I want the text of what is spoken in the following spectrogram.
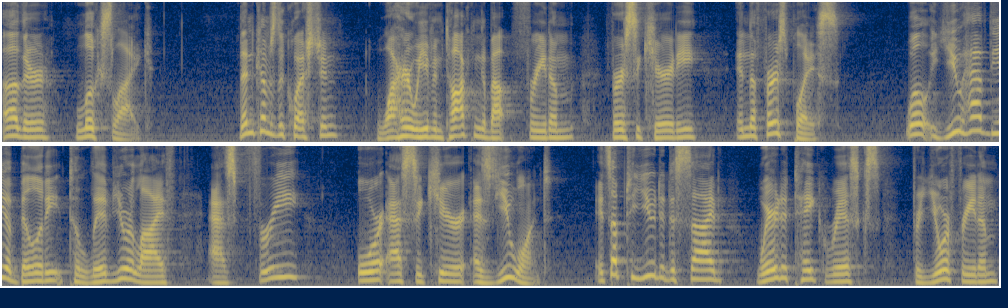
other looks like. Then comes the question why are we even talking about freedom versus security in the first place? Well, you have the ability to live your life as free or as secure as you want. It's up to you to decide where to take risks for your freedom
